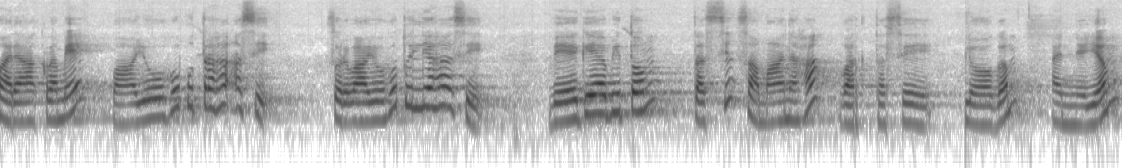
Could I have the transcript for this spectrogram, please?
പരാക്രമേ വായോ പുത്ര അസി. സോറി തുല്യ അസി വേഗേ അഭി തസ്യ സമാന വർത്തസേ ലോകം അന്വയം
